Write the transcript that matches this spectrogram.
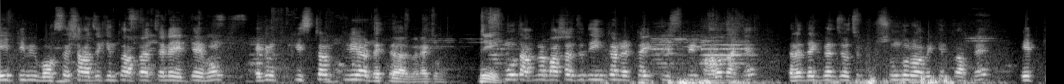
এই টিভি বক্সের সাহায্যে কিন্তু আপনারা চাইলে 8K এবং একদম ক্রিস্টাল ক্লিয়ার দেখতে পারবেন একদম। জি। স্মুথ আপনার বাসায় যদি ইন্টারনেটটা একটু স্পিড ভালো থাকে তাহলে দেখবেন যে হচ্ছে খুব সুন্দরভাবে কিন্তু আপনি 8K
